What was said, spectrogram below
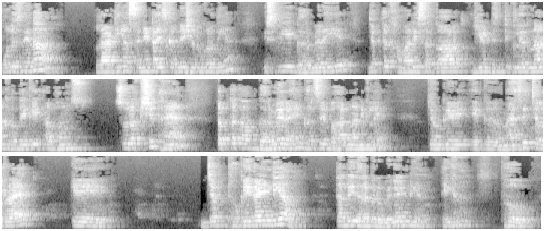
पुलिस ने ना लाठियाँ सैनिटाइज करनी शुरू कर दी हैं। इसलिए घर में रहिए। जब तक हमारी सरकार ये डिक्लेयर ना कर दे कि अब हम सुरक्षित हैं, तब तक आप घर में रहें, घर से बाहर ना निकलें। क्योंकि एक मैसेज चल रहा है कि जब ठोकेगा इंडिया तभी घर पे रुकेगा इंडिया ठीक है ना? तो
